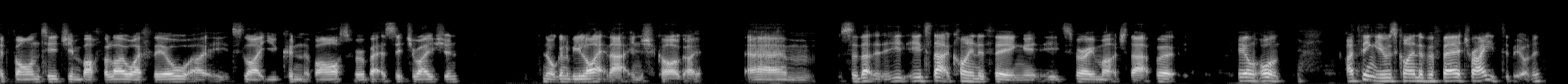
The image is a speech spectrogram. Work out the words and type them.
advantage in buffalo i feel. Uh, it's like you couldn't have asked for a better situation. It's not going to be like that in chicago. Um, so that it, it's that kind of thing. It, it's very much that. But it, I think it was kind of a fair trade, to be honest.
